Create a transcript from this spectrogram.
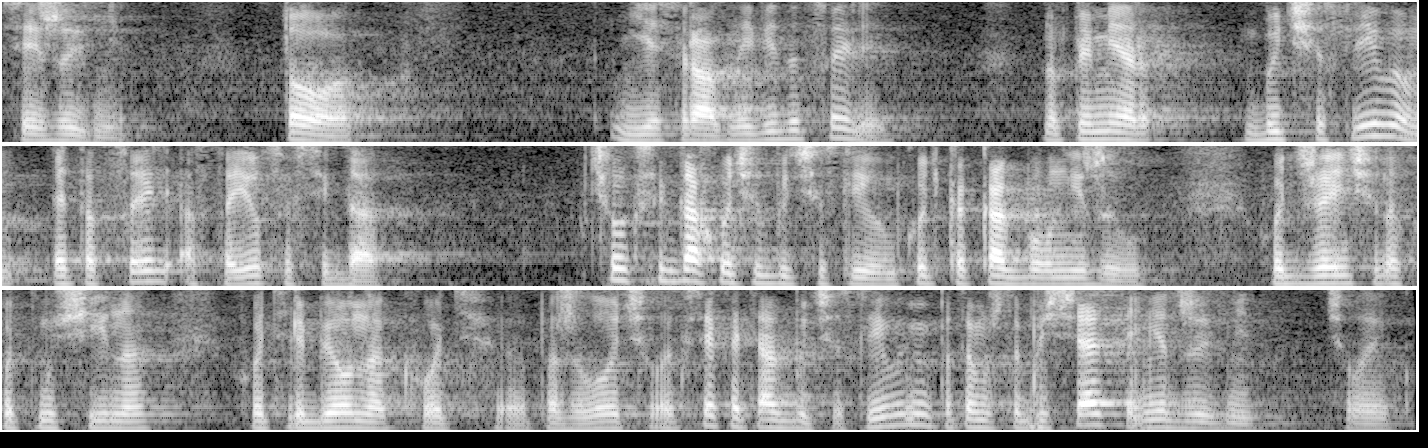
всей жизни, то есть разные виды целей. Например, быть счастливым — эта цель остается всегда. Человек всегда хочет быть счастливым, хоть как, как бы он ни жил. Хоть женщина, хоть мужчина, хоть ребенок, хоть э, пожилой человек. Все хотят быть счастливыми, потому что без счастья нет жизни человеку.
